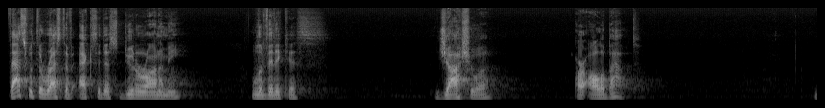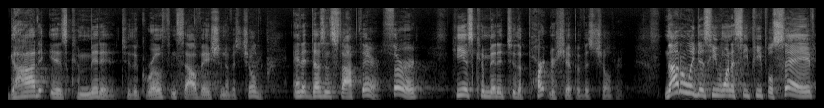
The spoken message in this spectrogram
That's what the rest of Exodus, Deuteronomy, Leviticus, Joshua are all about. God is committed to the growth and salvation of his children, and it doesn't stop there. Third, he is committed to the partnership of his children. Not only does he want to see people saved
